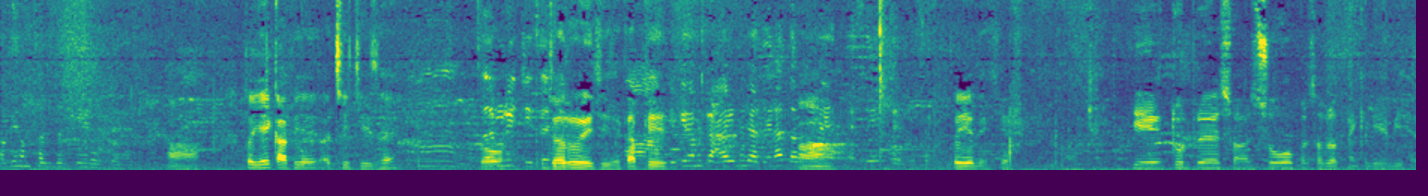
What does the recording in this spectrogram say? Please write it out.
अभी हम सज धज के रहते हैं। हाँ तो ये काफ़ी अच्छी चीज़ है। तो ज़रूरी चीज़ है। काफ़ी हाँ, हम ट्रैवल में जाते हैं ना तब तो ये देखिए ये टूथब्रश और सोप और सब रखने के लिए भी है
